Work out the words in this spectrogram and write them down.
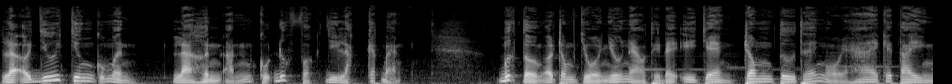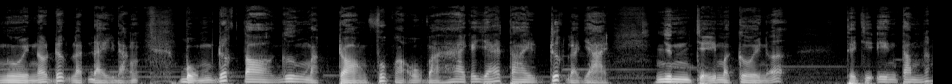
là ở dưới chân của mình là hình ảnh của Đức Phật Di Lặc các bạn. Bức tượng ở trong chùa như thế nào thì đây y chang, trong tư thế ngồi hai cái tay, người nó rất là đầy đặn, bụng rất to, gương mặt tròn phúc hậu và hai cái giá tay rất là dài. Nhìn chị mà cười nữa thì chị yên tâm lắm.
